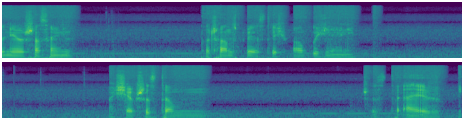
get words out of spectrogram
Ogólnie już na samym początku jesteśmy opóźnieni. Właśnie przez tą... przez te AFB.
